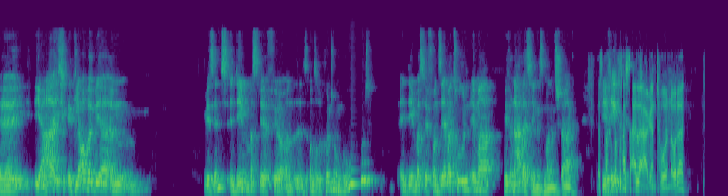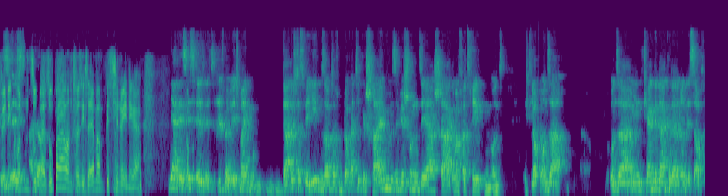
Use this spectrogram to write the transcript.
Äh, ja, ich glaube, wir, ähm, wir sind in dem, was wir für uns, unsere Kunden gut, in dem, was wir von selber tun, immer, wir vernachlässigen es immer ganz stark. Das wir machen doch fast alle Agenturen, oder? Für den Kunden super, also, super und für sich selber ein bisschen weniger. Ja, es ist, es ist einfach, ich meine, dadurch, dass wir jeden Sonntag einen Blogartikel schreiben, sind wir schon sehr stark immer vertreten. Und ich glaube, unser, unser ähm, Kerngedanke darin ist auch,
